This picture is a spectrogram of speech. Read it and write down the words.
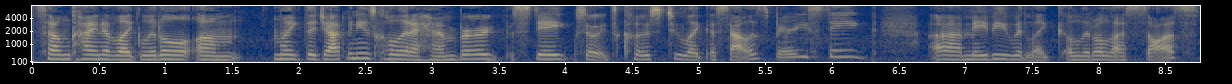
some kind of like little um like the Japanese call it a Hamburg steak, so it's close to like a Salisbury steak, uh, maybe with like a little less sauce.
